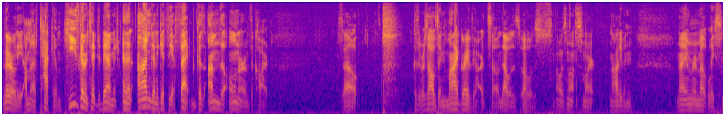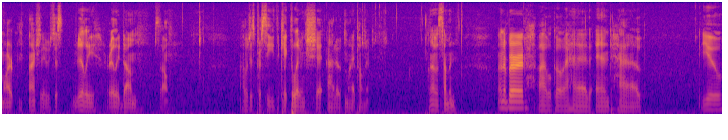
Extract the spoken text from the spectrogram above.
literally, I'm going to attack him. He's going to take the damage, and then I'm going to get the effect, because I'm the owner of the card. So, because it resolves in my graveyard. So that was that was that was not smart. Not even not even remotely smart. Actually, it was just really really dumb. So I would just proceed to kick the living shit out of my opponent. I will summon Thunderbird. I will go ahead and have you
